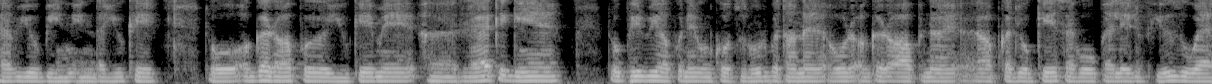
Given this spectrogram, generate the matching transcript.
have you been in the U K تو اگر آپ یو کے میں رہ کے گئے ہیں تو پھر بھی آپ نے ان کو ضرور بتانا ہے اور اگر آپ نے، آپ کا جو کیس ہے وہ پہلے ریفیوز ہوا ہے،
